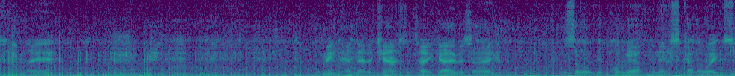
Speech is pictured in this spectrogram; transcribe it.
Some there. The mint hadn't had a chance to take over so this will all get pulled out in the next couple of weeks.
